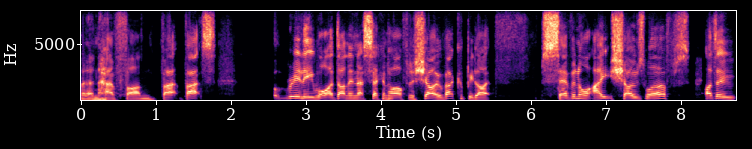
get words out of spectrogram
and have fun. That that's really what I've done in that second half of the show. That could be like seven or eight shows worths. I do.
